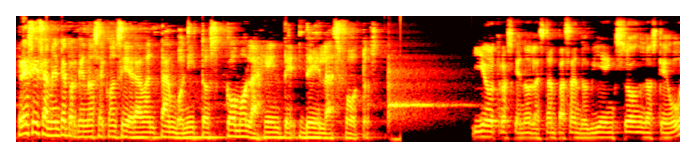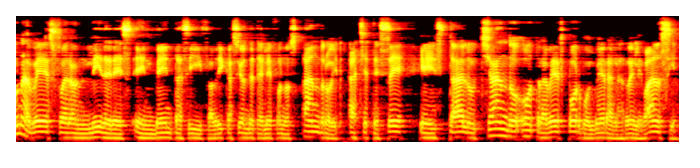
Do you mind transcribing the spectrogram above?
precisamente porque no se consideraban tan bonitos como la gente de las fotos y otros que no la están pasando bien son los que una vez fueron líderes en ventas y fabricación de teléfonos Android HTC que está luchando otra vez por volver a la relevancia.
